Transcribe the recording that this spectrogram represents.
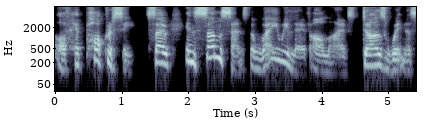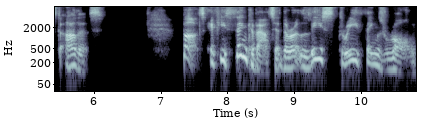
of hypocrisy. So, in some sense, the way we live our lives does witness to others. But if you think about it, there are at least three things wrong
